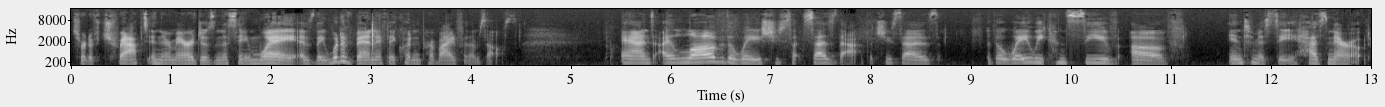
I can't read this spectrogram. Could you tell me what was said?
sort of trapped in their marriages in the same way as they would have been if they couldn't provide for themselves. And I love the way she says that, that she says the way we conceive of intimacy has narrowed,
